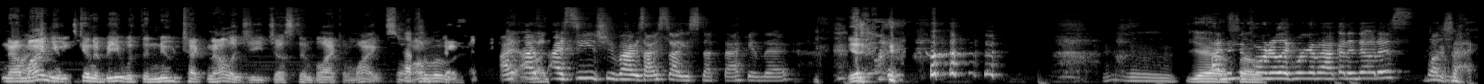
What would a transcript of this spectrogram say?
Now, mind you, it's going to be with the new technology just in black and white. So Absolutely. I'm definitely. I I, I see you, TruBarz. I saw you snuck back in there. Yeah. Yeah. I'm in the corner, like we're not gonna notice. Welcome back.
